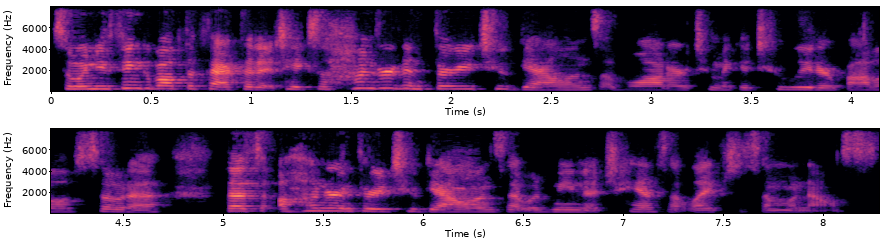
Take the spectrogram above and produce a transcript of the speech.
So when you think about the fact that it takes 132 gallons of water to make a two liter bottle of soda, that's 132 gallons that would mean a chance at life to someone else.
